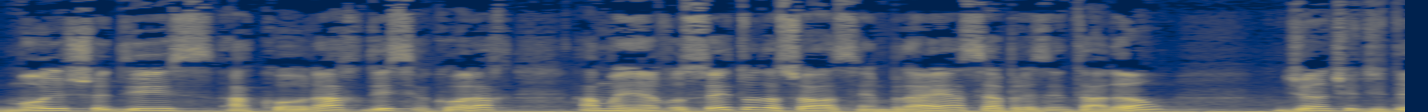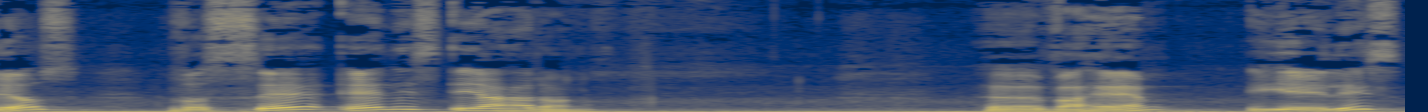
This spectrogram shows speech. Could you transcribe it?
Moisés diz a Korach, disse a Korach, amanhã você e toda a sua assembleia se apresentarão diante de Deus, você, eles e Aaron. Eh, Vahem e eles,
